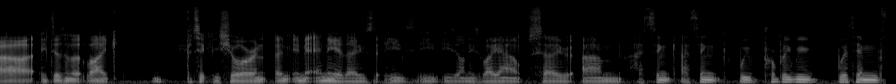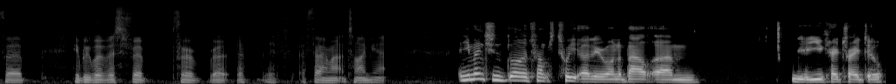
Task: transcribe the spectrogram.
uh, it doesn't look like particularly sure in, in, in, any of those that he's he, he's on his way out. So um, I think I think we probably be with him for he'll be with us for for a, a, a fair amount of time yet. And you mentioned Donald Trump's tweet earlier on about um, the UK trade deal.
